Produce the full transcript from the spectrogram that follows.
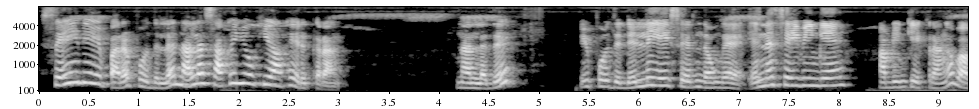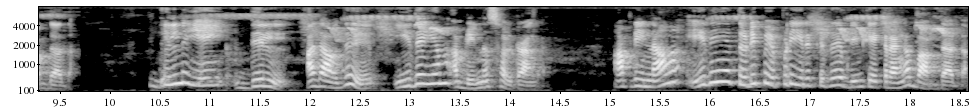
செய்தியை பரப்புவதில் நல்ல சகயோகியாக இருக்கிறாங்க. நல்லது. இப்போது டெல்லியை சேர்ந்தவங்க என்ன செய்வீங்க? அப்படின்னு கேட்குறாங்க பாப்தாதா. தில்லியை தில் அதாவது இதயம் அப்படின்னு சொல்கிறாங்க அப்படின்னா இதய துடிப்பு எப்படி இருக்குது அப்படின்னு கேட்குறாங்க பாப்தாதா.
